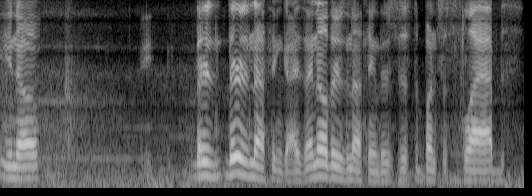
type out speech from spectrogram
you know, there's there's nothing, guys. I know there's nothing. There's just a bunch of slabs,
